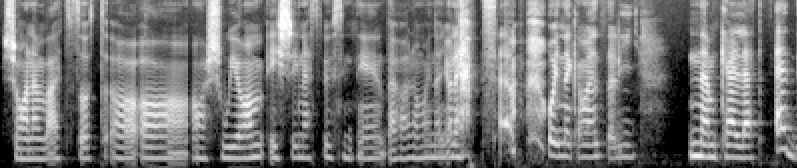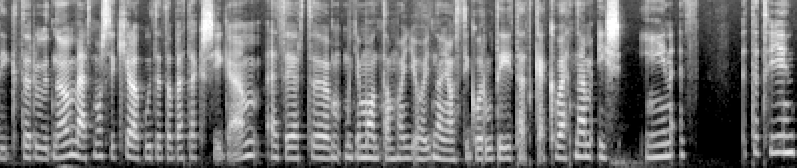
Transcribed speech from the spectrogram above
soha nem változott a, a, a súlyom, és én ezt őszintén bevallom, hogy nagyon elveszem, hogy nekem ezzel így nem kellett eddig törődnöm, mert most, hogy kialakult ez a betegségem, ezért ugye mondtam, hogy, hogy nagyon szigorú diétát kell követnem, és én ez tehát, hogy én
